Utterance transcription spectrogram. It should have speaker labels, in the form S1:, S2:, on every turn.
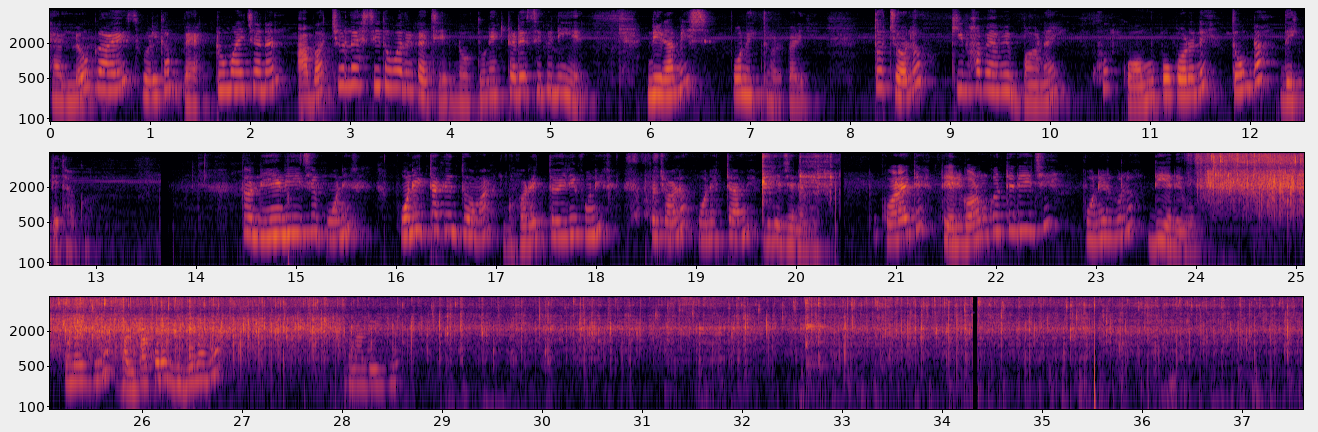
S1: Hello guys, welcome back to my channel. আবার চলে এসেছি তোমাদের কাছে নতুন একটা রেসিপি নিয়ে। নিরামিষ পনির তরকারি। তো চলো, কীভাবে আমি বানাই খুব কম উপকরণে তোমরা দেখতে থাকো। তো নিয়ে নিয়েছি পনির। পনিরটা কিন্তু আমার ঘরের তৈরি পনির। তো চলো, পনিরটা আমি ভেজে নেব। তো কড়াইতে তেল গরম করতে দিয়েছি। পনিরগুলো দিয়ে দেব। পনিরগুলো হালকা করে ভেজে নেব। দেখবে।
